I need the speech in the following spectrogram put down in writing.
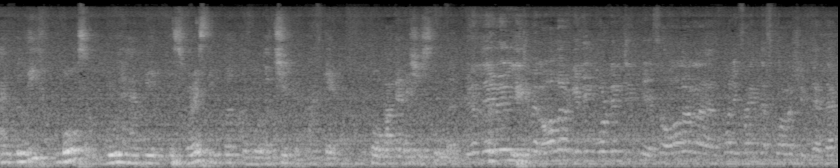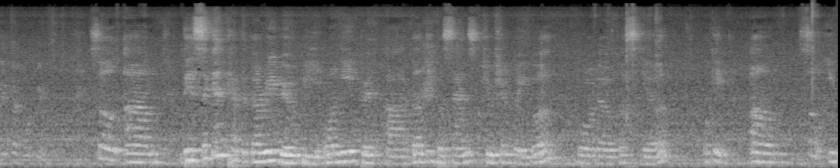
I believe most of you have been, It's very simple to achieve the target for Bangladeshi students. Because they will eligible, all are getting golden GPA, so all are uh, qualifying the scholarship there. That is the good news. So um, the second category will be only twen- uh, 30% tuition waiver for the first year. Okay, um, so if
